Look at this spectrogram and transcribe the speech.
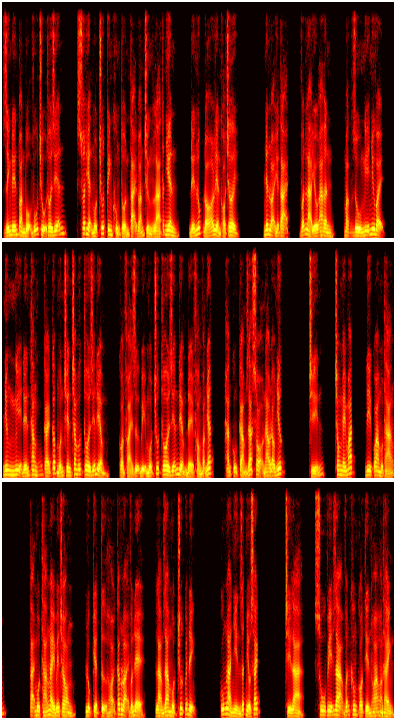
Dính đến toàn bộ vũ trụ thôi diễn xuất hiện một chút kinh khủng tồn tại đoán chừng là tất nhiên, đến lúc đó liền khó chơi. Nhân loại hiện tại vẫn là yếu a ân, mặc dù nghĩ như vậy, nhưng nghĩ đến thăng cái cấp muốn trên trăm ức thôi diễn điểm, còn phải dự bị một chút thôi diễn điểm để phòng vắn nhất, hắn cũng cảm giác sọ nao đau nhức. Chín, trong nháy mắt, đi qua một tháng. Tại một tháng này bên trong, lục kiệt tự hỏi các loại vấn đề, làm ra một chút quyết định. Cũng là nhìn rất nhiều sách. Chỉ là, su vĩ dạ vẫn không có tiến hóa hoàn thành.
